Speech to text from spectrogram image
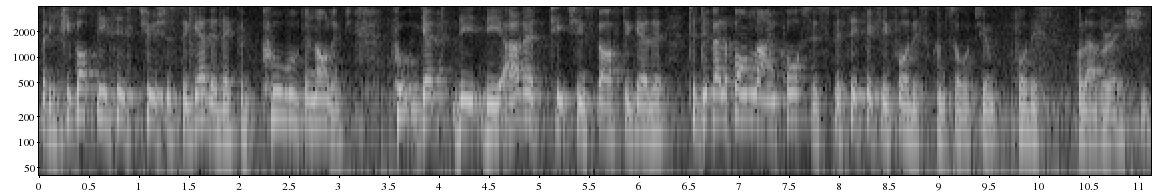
But if you got these institutions together, they could pool the knowledge, pool, get the, the other teaching staff together to develop online courses specifically for this consortium, for this collaboration.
